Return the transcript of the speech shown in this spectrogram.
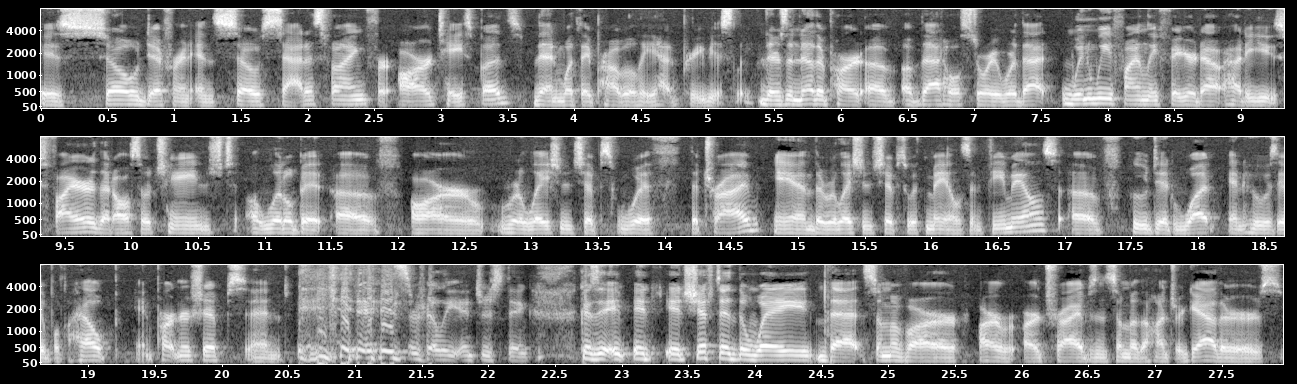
is so different and so satisfying for our taste buds than what they probably had previously. There's another part of, of that whole story where that when we finally figured out how to use fire, that also changed a little bit of our relationships with the tribe and the relationships with males and females of who did what and who was able to help in partnerships. And it is really interesting because it, it, it, shifted the way that some of our, our, our tribes and some of the hunter gatherers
